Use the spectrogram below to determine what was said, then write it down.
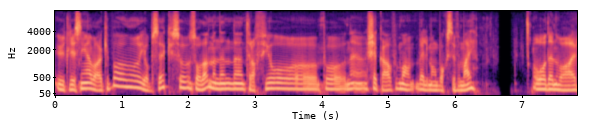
utlysninga. Var jo ikke på jobbsøk så, sådan, men den, traff jo på Den sjekka av veldig mange bokser for meg. Og den var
